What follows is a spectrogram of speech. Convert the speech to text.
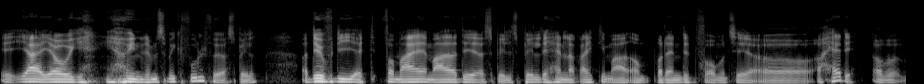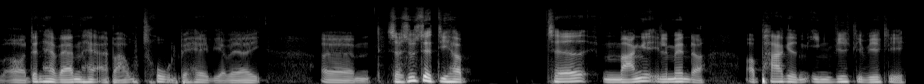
Øh, jeg, jeg, er jo ikke, jeg er jo en af dem, som ikke fuldfører spil. Og det er jo fordi, at for mig er meget af det at spille spil, det handler rigtig meget om, hvordan det får mig til at, at have det. Og, og den her verden her er bare utrolig behagelig at være i. Øhm, så jeg synes, at de har taget mange elementer og pakket dem i en virkelig, virkelig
